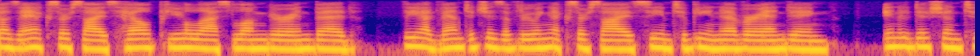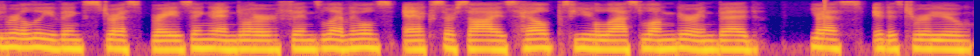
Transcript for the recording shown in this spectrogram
does exercise help you last longer in bed? The advantages of doing exercise seem to be never ending. In addition to relieving stress, raising endorphins levels, exercise helps you last longer in bed. Yes, it is true.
